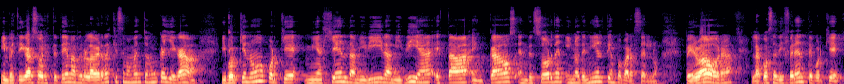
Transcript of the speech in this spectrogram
investigar sobre este tema, pero la verdad es que ese momento nunca llegaba. ¿Y por qué no? Porque mi agenda, mi vida, mi día estaba en caos, en desorden y no tenía el tiempo para hacerlo. Pero ahora la cosa es diferente porque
